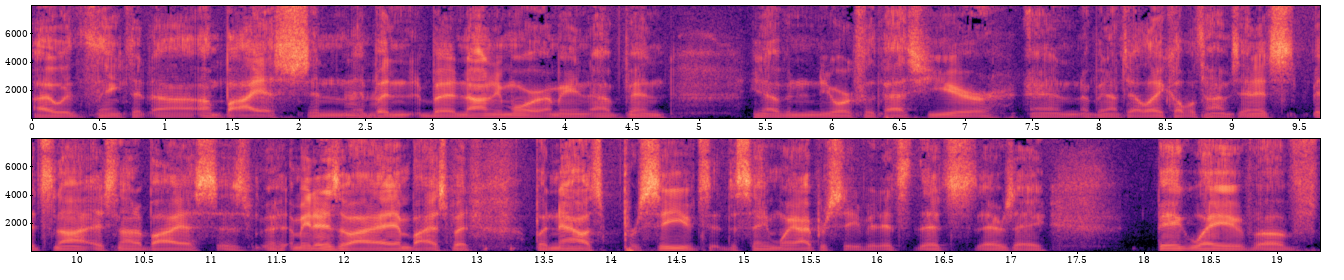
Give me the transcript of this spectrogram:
I would think that uh, I'm biased, and but but not anymore. I mean, I've been, you know, I've been in New York for the past year, and I've been out to LA a couple times, and it's it's not it's not a bias. As I mean, it is a, I am biased, but but now it's perceived the same way I perceive it. It's it's there's a big wave of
